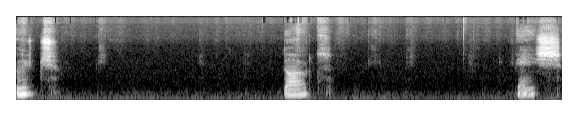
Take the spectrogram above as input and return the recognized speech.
3 4 5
